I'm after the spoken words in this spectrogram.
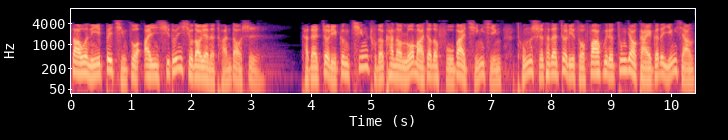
萨文尼被请做阿因西敦修道院的传道士。他在这里更清楚的看到罗马教的腐败情形，同时他在这里所发挥的宗教改革的影响，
